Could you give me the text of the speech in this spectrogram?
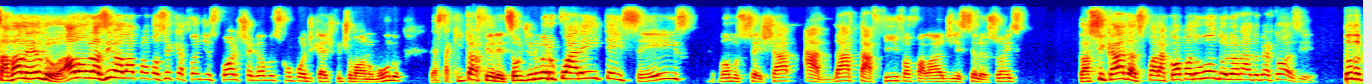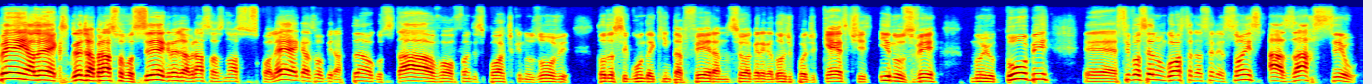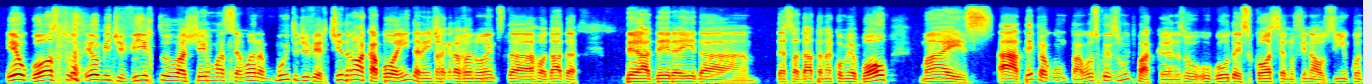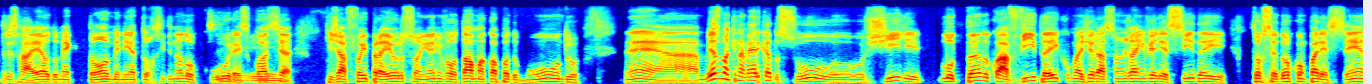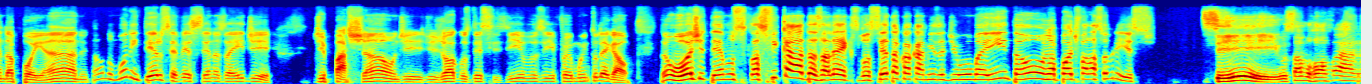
Está valendo! Alô Brasil, olá para você que é fã de esporte. Chegamos com o podcast Futebol no Mundo desta quinta-feira, edição de número 46. Vamos fechar a data FIFA, falar de seleções classificadas para a Copa do Mundo, Leonardo Bertozzi. Tudo bem, Alex? Grande abraço a você, grande abraço aos nossos colegas, ao Biratão, ao Gustavo, ao fã do esporte que nos ouve toda segunda e quinta-feira no seu agregador de podcast e nos vê no YouTube. É, se você não gosta das seleções, azar seu. Eu gosto, eu me divirto, achei uma semana muito divertida. Não acabou ainda, né? A gente está gravando antes da rodada derradeira aí da, dessa data na Comebol, mas ah, teve algum, algumas coisas muito bacanas. O, o, gol da Escócia no finalzinho contra Israel, do McTominay, a torcida na loucura, Sim. a Escócia que já foi para Euro sonhando em voltar a uma Copa do Mundo, né? A, mesmo aqui na América do Sul, o Chile lutando com a vida aí, com uma geração já envelhecida e torcedor comparecendo, apoiando. Então, no mundo inteiro você vê cenas aí de de paixão, de, de, jogos decisivos e foi muito legal. Então hoje temos classificadas, Alex. Você tá com a camisa de uma aí, então já pode falar sobre isso. Sim, Gustavo Hoff. Ah,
